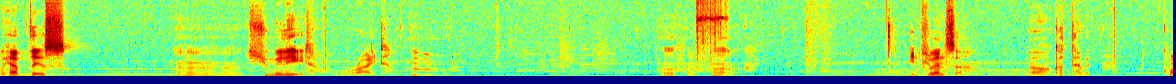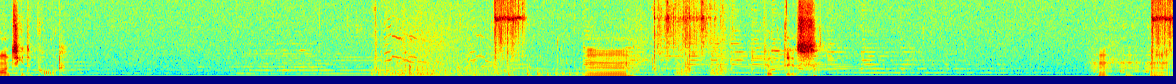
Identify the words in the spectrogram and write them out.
We have this. Uh, humiliate. Right. Hmm. Hmm, hmm, hmm. Influenza. Oh, god damn it quarantine port. Mm. Build this. Hmm, hmm, hmm.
